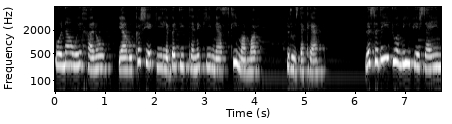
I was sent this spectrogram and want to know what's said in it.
بۆ ناوەوەی خانوو یان ڕووکەشێکی لە بەردی تەنکی ناسکی مەڕمەڕ دروست دەکران لە سەدەی دووەمی پێشداین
